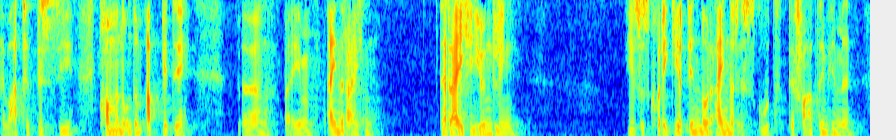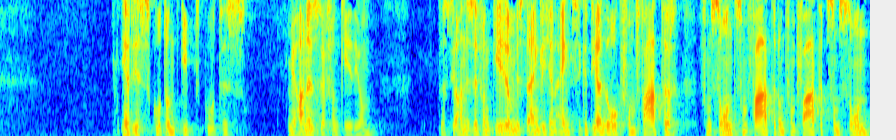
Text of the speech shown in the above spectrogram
Er wartet, bis die kommen und um Abbitte äh, bei ihm einreichen. Der reiche Jüngling, Jesus korrigiert ihn, nur einer ist gut, der Vater im Himmel. Er ist gut und gibt Gutes. Im Johannesevangelium. Das Johannesevangelium ist eigentlich ein einziger Dialog vom Vater, vom Sohn zum Vater und vom Vater zum Sohn.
